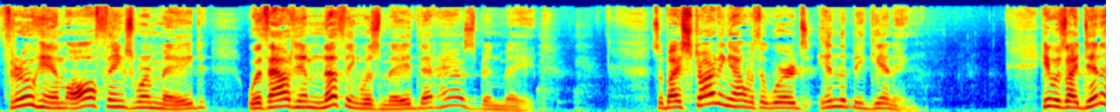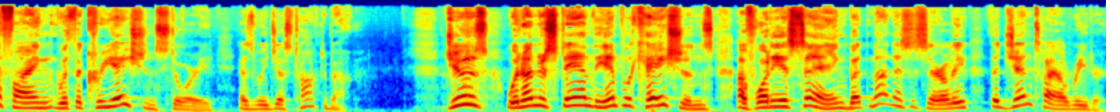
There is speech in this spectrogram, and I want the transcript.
Through him all things were made. Without him nothing was made that has been made. So, by starting out with the words in the beginning, he was identifying with the creation story, as we just talked about. Jews would understand the implications of what he is saying, but not necessarily the Gentile reader.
